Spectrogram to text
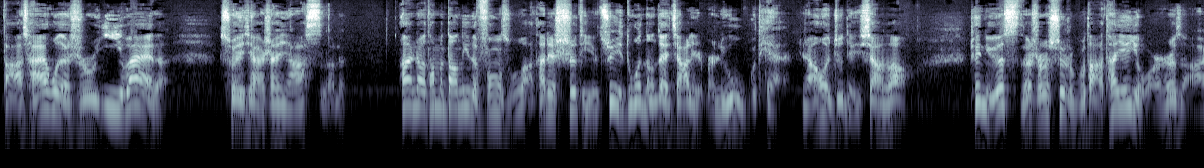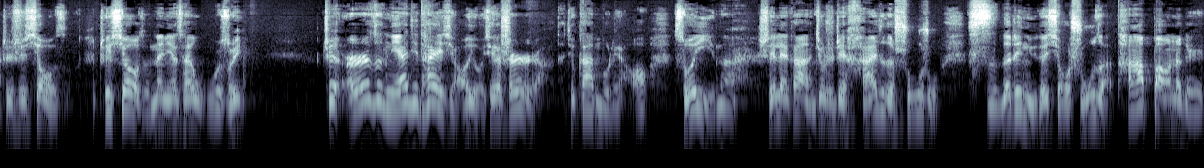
打柴火的时候意外的摔下山崖死了。按照他们当地的风俗啊，他这尸体最多能在家里边留五天，然后就得下葬。这女的死的时候岁数不大，她也有儿子啊，这是孝子。这孝子那年才五岁，这儿子年纪太小，有些事儿啊他就干不了，所以呢，谁来干？就是这孩子的叔叔，死的这女的小叔子，他帮着给，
